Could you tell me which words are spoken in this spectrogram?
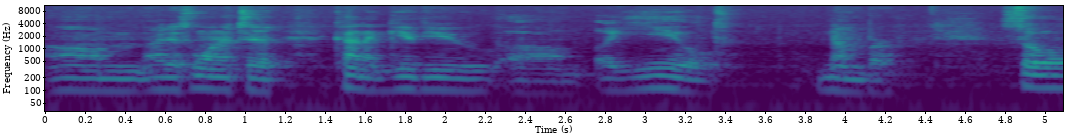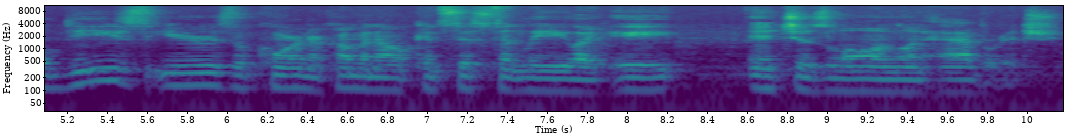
um, I just wanted to kind of give you um, a yield number. So these ears of corn are coming out consistently like eight inches long on average.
